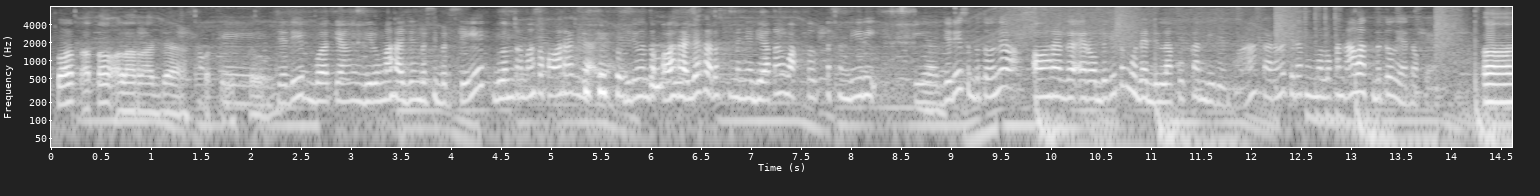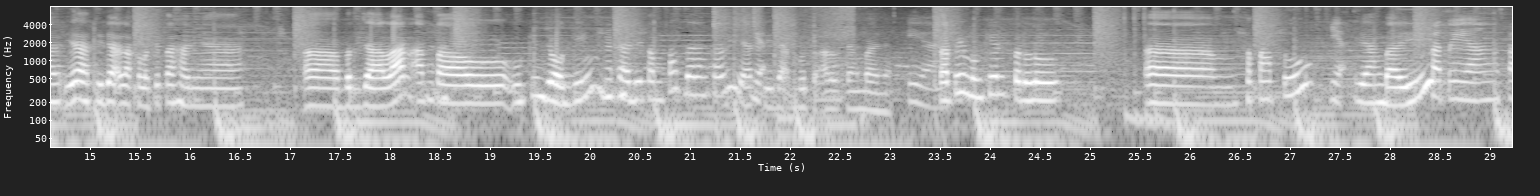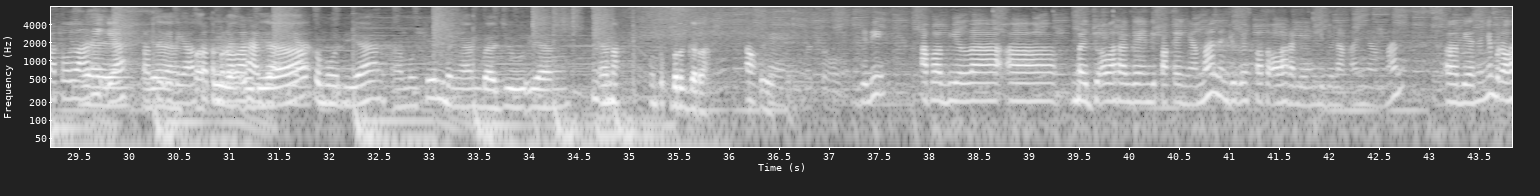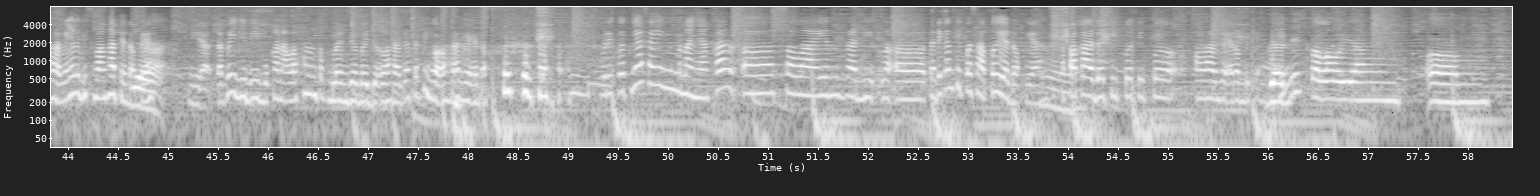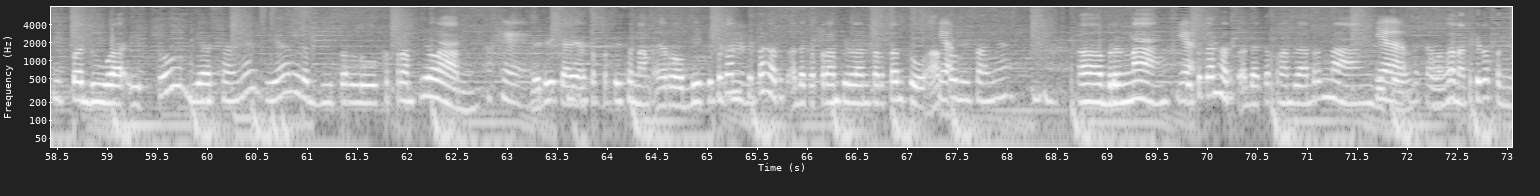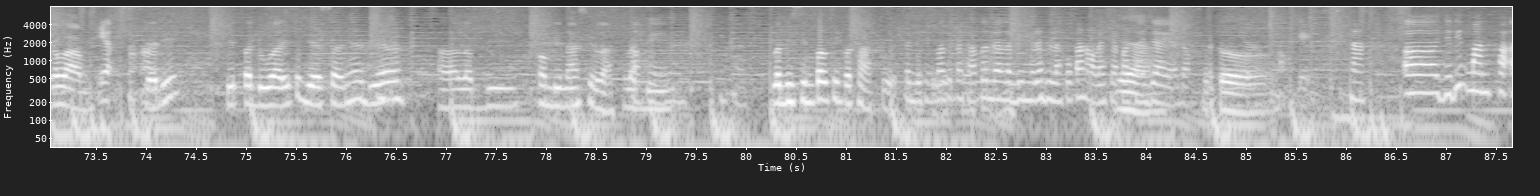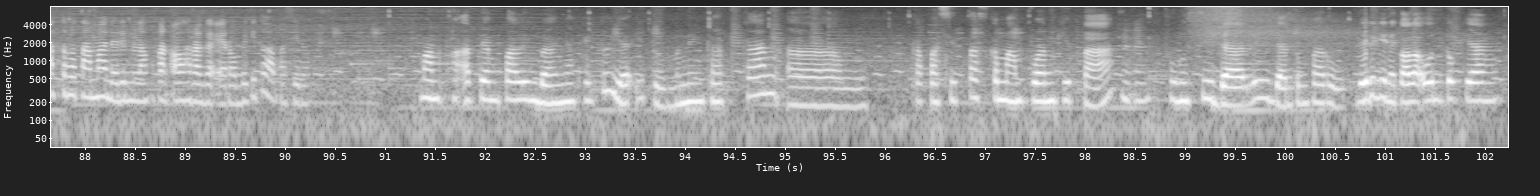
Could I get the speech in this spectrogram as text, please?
sport atau olahraga seperti Oke, itu. jadi buat yang di rumah rajin bersih-bersih belum termasuk olahraga ya. jadi untuk olahraga harus menyediakan waktu tersendiri. Iya, jadi sebetulnya olahraga aerobik itu mudah dilakukan di rumah karena tidak memerlukan alat, betul ya dok ya? Eh, ya tidaklah kalau kita hanya eh, berjalan atau mungkin jogging bisa di tempat barangkali ya Iya. tidak butuh alat yang banyak. Iya. Tapi mungkin perlu em, sepatu Iya. yang baik, Sepatu yang sepatu lari ya, yang- sepatu ya, ideal, sepatu sepatu yang berolahraga. ideal, ya. kemudian eh, mungkin dengan baju yang Mm-mm. enak untuk bergerak. Oke, betul. Jadi apabila uh, baju olahraga yang dipakai nyaman dan juga sepatu olahraga yang digunakan nyaman, uh, biasanya berolahraganya lebih semangat ya dok ya? Ya. Iya, tapi jadi bukan alasan untuk belanja baju olahraga tapi nggak olahraga ya dok. Berikutnya saya ingin menanyakan uh, selain tadi uh, tadi kan tipe satu ya dok ya, Iya. apakah ada tipe-tipe olahraga aerobik yang lain? Jadi kalau yang em, tipe 2 itu biasanya dia lebih perlu keterampilan. Oke. Jadi kayak seperti senam aerobik itu kan Mm. kita harus ada keterampilan tertentu atau misalnya eh, berenang Ya. itu kan harus ada keterampilan renang gitu. Ya, betul. Kalau enggak nanti kita tenggelam. Ya. uh-uh. Jadi tipe 2 itu biasanya dia uh, lebih kombinasi lah, lebih Oke. lebih simpel tipe 1. Lebih simpel tipe satu dan lebih mudah dilakukan oleh siapa Iya, saja ya dok. betul. Oke. Nah, eh, jadi manfaat terutama dari melakukan olahraga aerobik itu apa sih dok? Manfaat yang paling banyak itu ya itu meningkatkan em, kapasitas kemampuan kita Mm-mm. fungsi dari jantung paru. Jadi gini, kalau untuk yang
